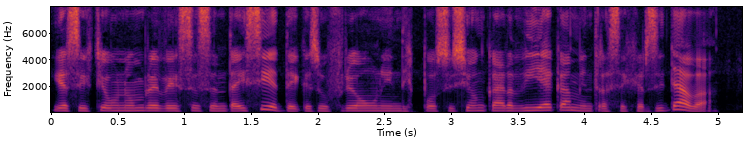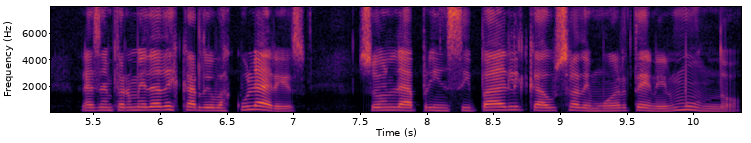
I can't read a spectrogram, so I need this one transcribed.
y asistió a un hombre de 67 que sufrió una indisposición cardíaca mientras ejercitaba. Las enfermedades cardiovasculares son la principal causa de muerte en el mundo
